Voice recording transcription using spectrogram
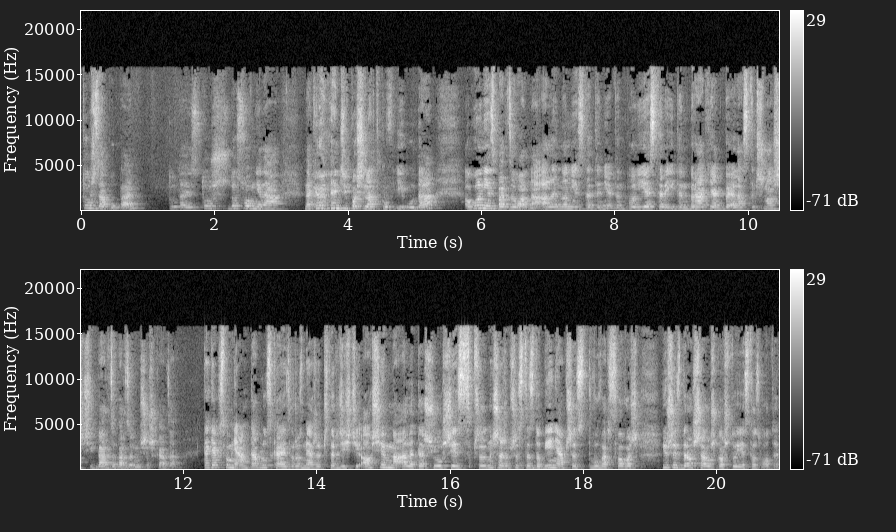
tuż za pupę, tutaj jest tuż dosłownie na na krawędzi pośladków i uda. Ogólnie jest bardzo ładna, ale no niestety nie. Ten poliester i ten brak jakby elastyczności bardzo, bardzo mi przeszkadza. Tak jak wspomniałam, ta bluzka jest w rozmiarze 48, no ale też już jest, myślę, że przez te zdobienia, przez dwuwarstwowość już jest droższa, już kosztuje 100 zł.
